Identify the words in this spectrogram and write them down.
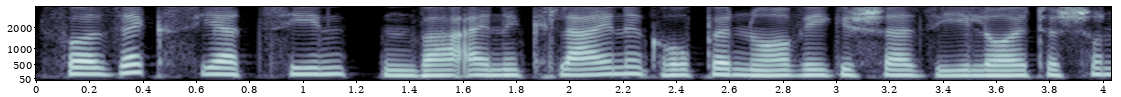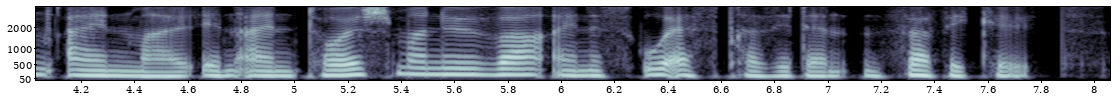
Vor sechs Jahrzehnten war eine kleine Gruppe norwegischer Seeleute schon einmal in ein Täuschmanöver eines US-Präsidenten verwickelt.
